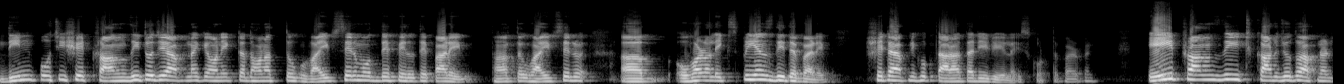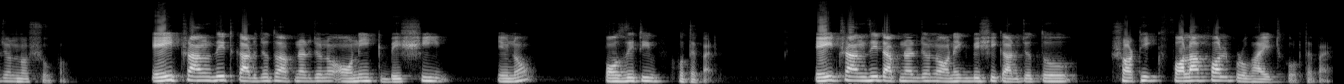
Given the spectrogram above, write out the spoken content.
দিন পঁচিশে ট্রানজিটও যে আপনাকে অনেকটা ধনাত্মক ভাইবসের মধ্যে ফেলতে পারে, ধনাত্মক ভাইবসের ওভারঅল এক্সপিরিয়েন্স দিতে পারে, সেটা আপনি খুব তাড়াতাড়ি রিয়েলাইজ করতে পারবেন। এই ট্রানজিট কার্যত আপনার জন্য শুভ। এই ট্রানজিট কার্যত আপনার জন্য অনেক বেশি ইউনো পজিটিভ হতে পারে। এই ট্রানজিট আপনার জন্য অনেক বেশি কার্যত সঠিক ফলাফল প্রোভাইড করতে পারে।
